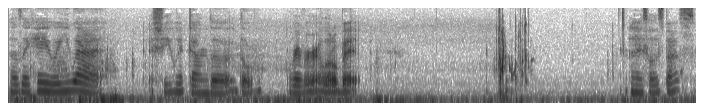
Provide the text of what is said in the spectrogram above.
I was like, hey, where you at? She went down the, the river a little bit. And I saw this bus.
